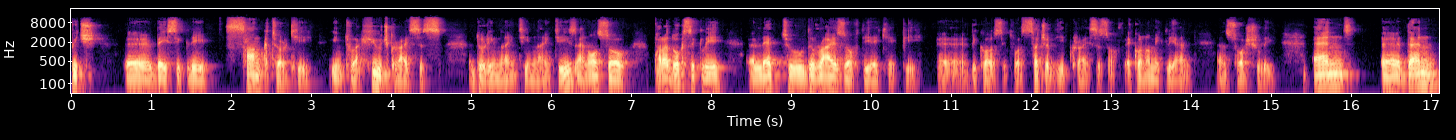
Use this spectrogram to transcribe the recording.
which uh, basically sunk Turkey into a huge crisis during 1990s and also paradoxically uh, led to the rise of the AKP because it was such a deep crisis of economically and, and socially. And then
